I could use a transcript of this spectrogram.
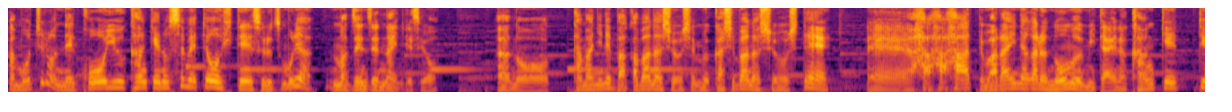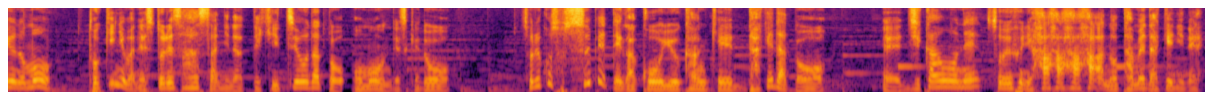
あもちろんねこういう関係の全てを否定するつもりは、まあ、全然ないんですよ。あのたまにねバカ話をして昔話をして、えー、はははって笑いながら飲むみたいな関係っていうのも時にはねストレス発散になって必要だと思うんですけどそれこそ全てがこういう関係だけだと、えー、時間をねそういうふうにははははのためだけにね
